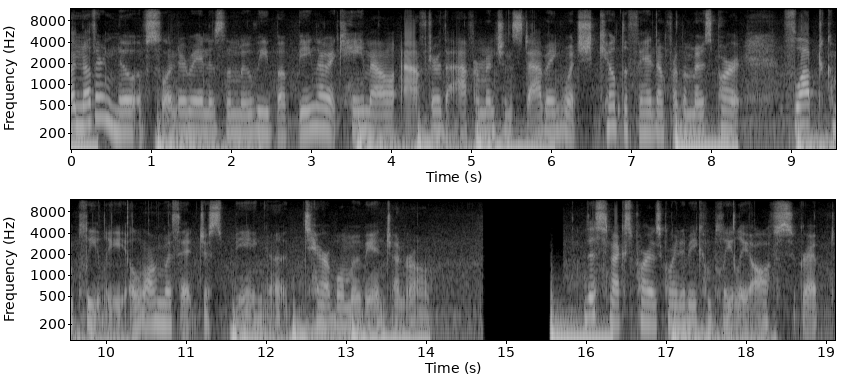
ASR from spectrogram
Another note of Slenderman is the movie, but being that it came out after the aforementioned stabbing, which killed the fandom for the most part, flopped completely, along with it just being a terrible movie in general. This next part is going to be completely off script,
